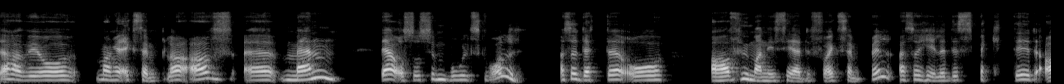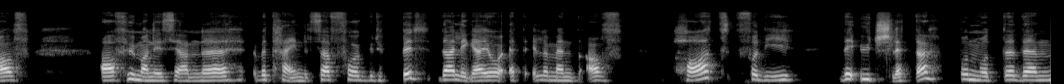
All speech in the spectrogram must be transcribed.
Det har vi jo mange eksempler av. Eh, men det er også symbolsk vold. Altså dette å avhumanisere det, f.eks. Altså hele det spekter av avhumaniserende betegnelser for grupper. Der ligger jo et element av hat, fordi det utsletter på en måte den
